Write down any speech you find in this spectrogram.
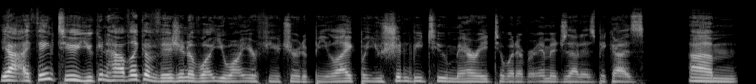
Yeah, I think too, you can have like a vision of what you want your future to be like, but you shouldn't be too married to whatever image that is because um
